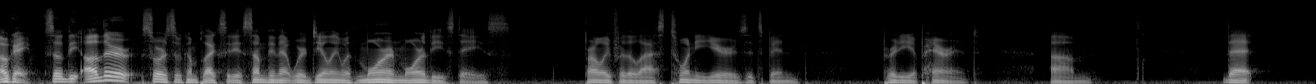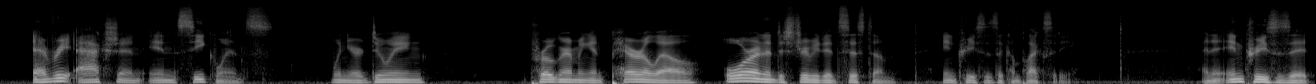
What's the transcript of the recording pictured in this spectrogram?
Okay, so the other source of complexity is something that we're dealing with more and more these days. Probably for the last 20 years, it's been pretty apparent um, that every action in sequence, when you're doing programming in parallel or in a distributed system increases the complexity. And it increases it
